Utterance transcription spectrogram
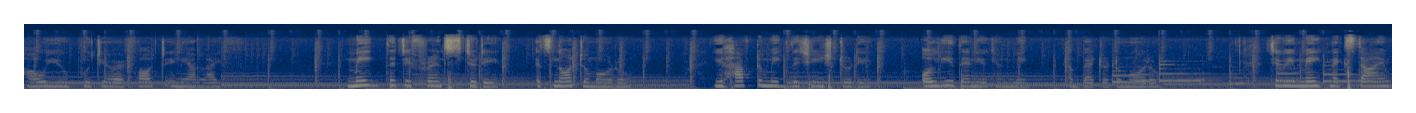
how you put your effort in your life. Make the difference today. It's not tomorrow. You have to make the change today. Only then you can make a better tomorrow. Till we meet next time,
